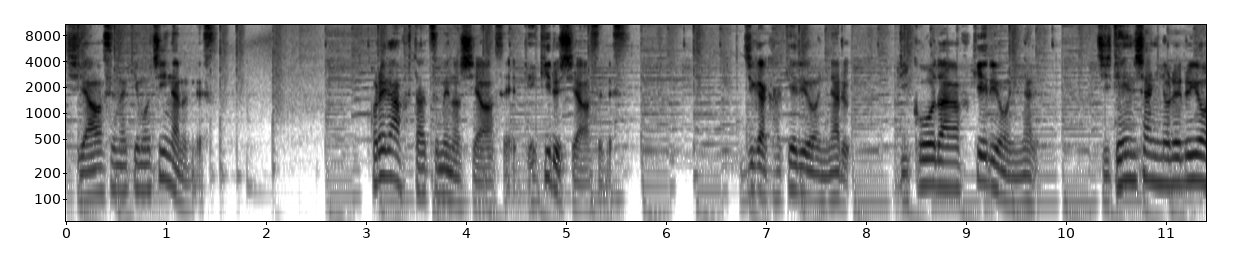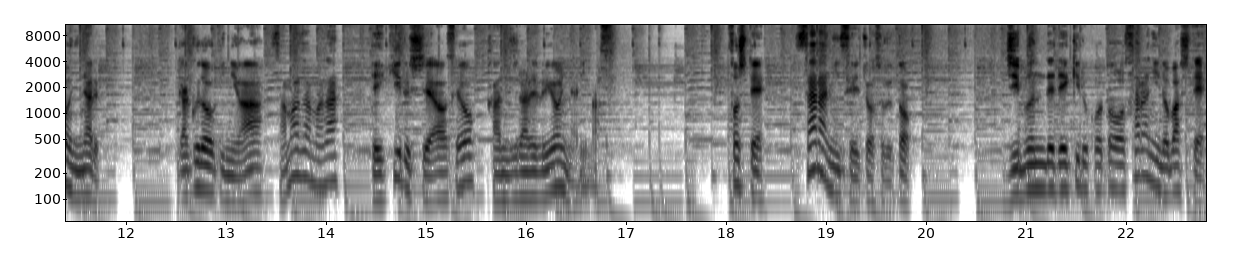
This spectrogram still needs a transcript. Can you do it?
幸せな気持ちになるんです。これが二つ目の幸せ、できる幸せです。字が書けるようになる、リコーダーが吹けるようになる、自転車に乗れるようになる。学童期には様々なできる幸せを感じられるようになります。そしてさらに成長すると、自分でできることをさらに伸ばして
